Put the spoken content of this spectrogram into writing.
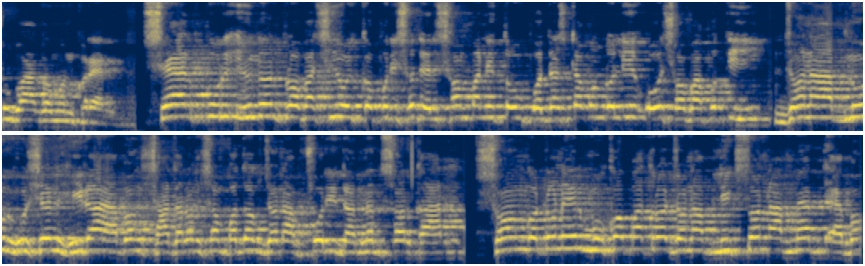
শুভ আগমন করেন। শেরপুর ইউনিয়ন প্রবাসী ঐক্য পরিষদের সম্মানিত উপদেষ্টা মণ্ডলী ও সভাপতি জনাব নূর হোসেন হীরা এবং সাধারণ সম্পাদক জনাব ফরিদ আহমেদ সরকার, সংগঠনের মুখপাত্র জনাব লিকসন আহমেদ এবং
